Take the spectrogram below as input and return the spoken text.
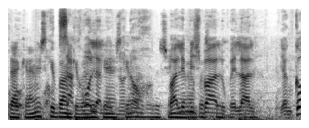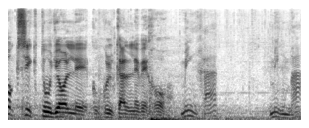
Так, рамейские банки, no банки, misbalu работать? belal. Yankoksik tu yole kukulkal nevejo. Minha, minma.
